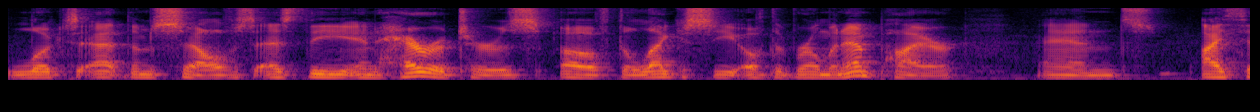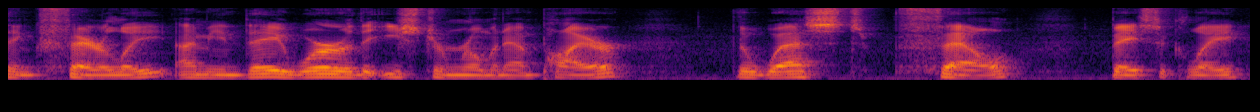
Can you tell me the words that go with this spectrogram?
looked at themselves as the inheritors of the legacy of the Roman Empire, and I think fairly. I mean, they were the Eastern Roman Empire. The West fell, basically,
